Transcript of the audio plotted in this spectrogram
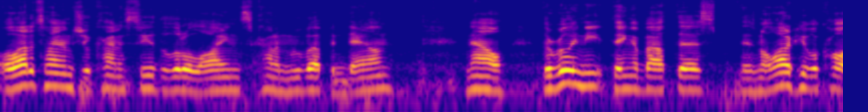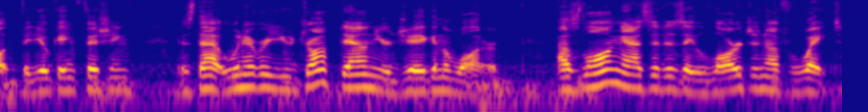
a lot of times you'll kind of see the little lines kind of move up and down. Now the really neat thing about this is and a lot of people call it video game fishing is that whenever you drop down your jig in the water as long as it is a large enough weight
